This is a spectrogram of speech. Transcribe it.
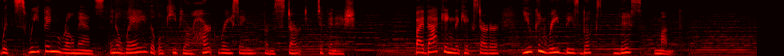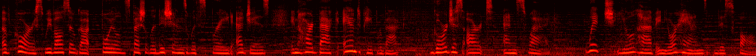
with sweeping romance in a way that will keep your heart racing from start to finish. By backing the Kickstarter, you can read these books this month. Of course, we've also got foiled special editions with sprayed edges in hardback and paperback, gorgeous art, and swag, which you'll have in your hands this fall.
